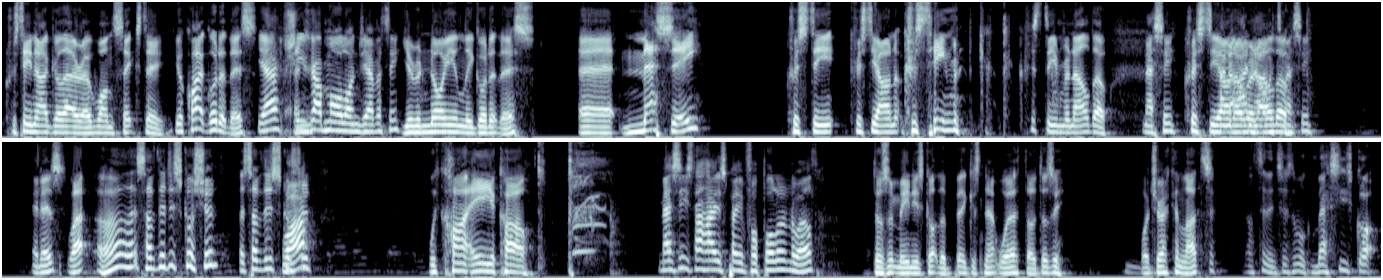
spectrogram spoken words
Christina Aguilera, 160. You're quite good at this. yeah, she's got more longevity. You're annoyingly good at this. Uh, Messi. Christi- Cristiano. Christine. Christine Ronaldo. Messi. Cristiano I know- I know Ronaldo. it's Messi. It is. What? Oh, let's have the discussion. Let's have the discussion. What? We can't hear you, Carl. Messi's the highest paid footballer in the world. Doesn't mean he's got the biggest net worth, though, does he? What do you reckon, lads? That's an interesting look. Messi's got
